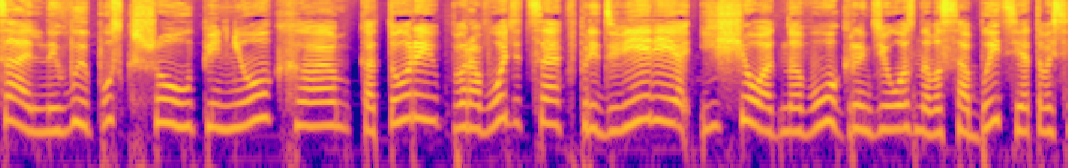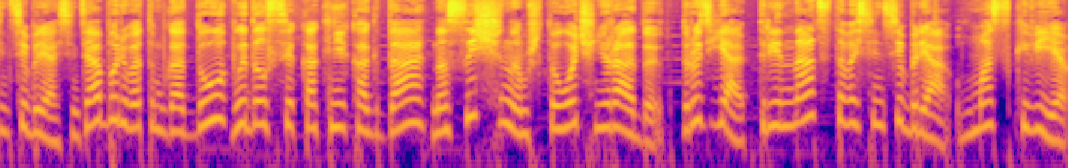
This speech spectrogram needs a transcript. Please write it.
специальный выпуск шоу «Пенек», э, который проводится в преддверии еще одного грандиозного события этого сентября. Сентябрь в этом году выдался как никогда насыщенным, что очень радует. Друзья, 13 сентября в Москве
